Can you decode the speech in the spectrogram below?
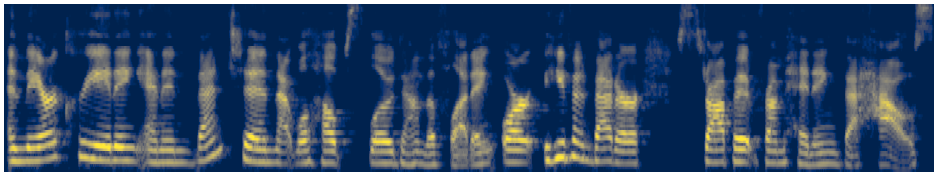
and they are creating an invention that will help slow down the flooding, or even better, stop it from hitting the house.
